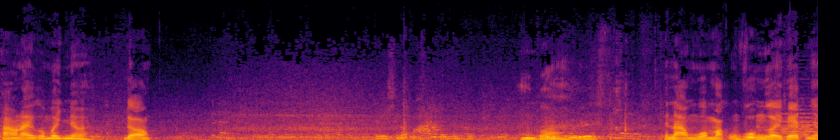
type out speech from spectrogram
áo này của mình được không? Không có thế nào mùa mặc cũng vuông người phết nhỉ?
